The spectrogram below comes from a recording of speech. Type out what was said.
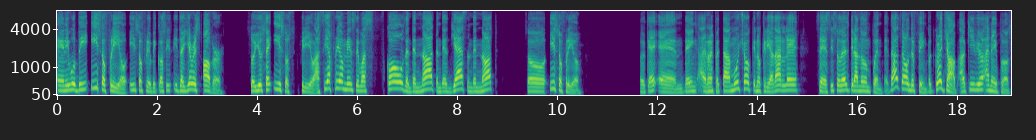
and it will be hizo frío, hizo frío, because it, it- the year is over. So you say hizo frío. Hacía frío means it was cold, and then not, and then yes, and then not. So hizo frío. Okay, and then I respetaba mucho, que no quería darle, se deshizo de él tirando de un puente. That's the only thing. But great job. I'll give you an A plus.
